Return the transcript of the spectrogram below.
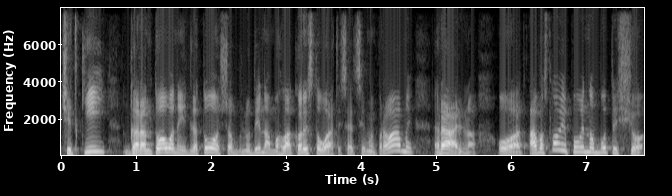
чіткий, гарантований для того, щоб людина могла користуватися цими правами реально. От. А в основі повинно бути що?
